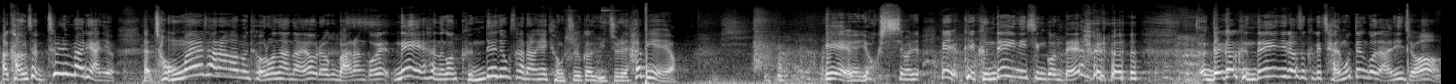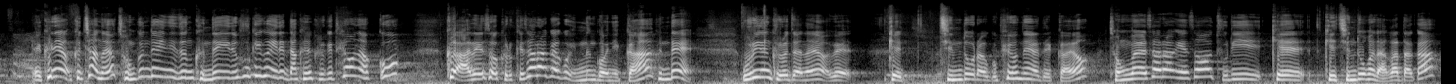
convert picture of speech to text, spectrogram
아, 감사합니다. 틀린 말이 아니에요. 정말 사랑하면 결혼하나요? 라고 말한 거에, 네, 하는 건 근대적 사랑의 경줄과 위줄의 합의예요. 예, 역시 말이죠. 그게 근대인이신 건데 내가 근대인이라서 그게 잘못된 건 아니죠. 예, 그냥 그렇지 않아요? 전근대인이든 근대인이든 후기근이든 난 그냥 그렇게 태어났고 그 안에서 그렇게 살아가고 있는 거니까. 근데 우리는 그러잖아요. 왜 이렇게 진도라고 표현해야 될까요? 정말 사랑해서 둘이 이렇게, 이렇게 진도가 나가다가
